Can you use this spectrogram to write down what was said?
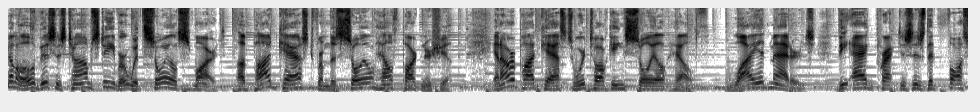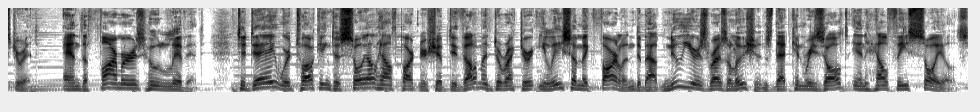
Hello, this is Tom Stever with Soil Smart, a podcast from the Soil Health Partnership. In our podcasts, we're talking soil health, why it matters, the ag practices that foster it, and the farmers who live it. Today, we're talking to Soil Health Partnership Development Director Elisa McFarland about New Year's resolutions that can result in healthy soils.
